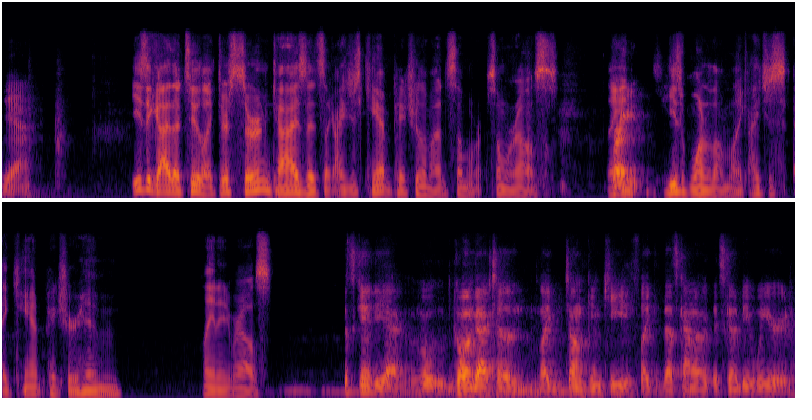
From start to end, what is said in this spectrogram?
Yeah, He's a guy that too. Like there's certain guys that's like I just can't picture them on somewhere somewhere else. Like Right. he's one of them. Like I just I can't picture him playing anywhere else. it's gonna yeah. Going back to like Duncan Keith, like that's kind of it's gonna be weird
